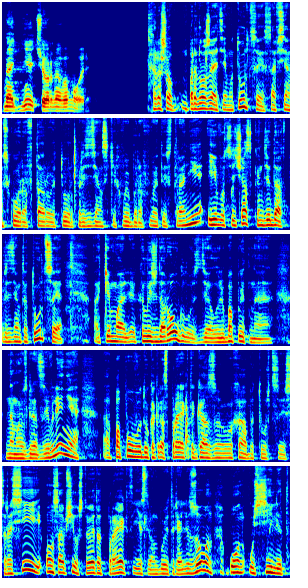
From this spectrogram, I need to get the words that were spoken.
на дне Черного моря. Хорошо, продолжая тему Турции. Совсем скоро второй тур президентских выборов в этой стране. И вот сейчас кандидат в президенты Турции а, Кемаль Кылычдароглу сделал любопытное, на мой взгляд, заявление а, по поводу как раз проекта газового хаба Турции с Россией. Он сообщил, что этот проект, если он будет реализован, он усилит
